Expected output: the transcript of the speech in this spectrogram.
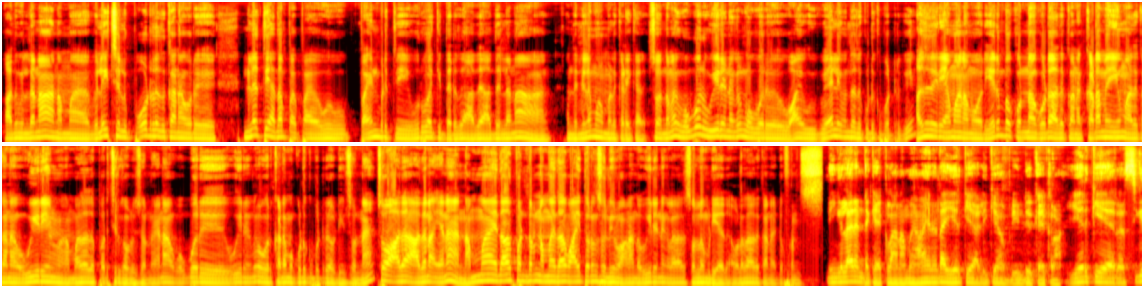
அதுவும் இல்லைன்னா நம்ம விளைச்சல் போடுறதுக்கான ஒரு நில நிலத்தை அதான் ப- ப- உ- பயன்படுத்தி உருவாக்கி தருது. அது அது இல்லைன்னா அந்த நிலமும் நம்மளுக்கு கிடைக்காது. ஸோ அந்த மாதிரி ஒவ்வொரு உயிரினங்களும் ஒவ்வொரு வாய் வேலை வந்து அது கொடுக்கப்பட்டிருக்கு. அது தெரியாமல் நம்ம ஒரு எறும்பை கொண்டா கூட அதுக்கான கடமையும் அதுக்கான உயிரையும் நம்ம தான் அதை பறிச்சிருக்கோம் அப்படின்னு சொன்னோம். ஏன்னா ஒவ்வொரு உயிரினங்களும் ஒரு கடமை கொடுக்கப்பட்டுரு அப்படின்னு சொன்னேன். ஸோ அதை அதனால் ஏன்னா நம்ம ஏதாவது பண்ணுறோம் நம்ம ஏதாவது வாய் தரோம்னு சொல்லிடுவோம். ஆனால் அந்த உயிரினங்களால் சொல்ல முடியாது. அவ்வளோதான் அதுக்கான டிஃப்ரென்ஸ் நீங்கள் எல்லாரும் என்கிட்ட கேட்கலாம். நம்ம ஆயினடா இயற்கையை அழிக்கும் அப்படின்ட்டு கேட்கலாம். இயற்கையை ரசிக்க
